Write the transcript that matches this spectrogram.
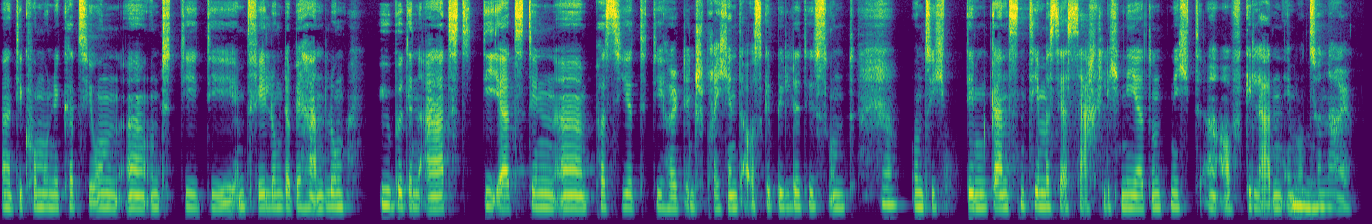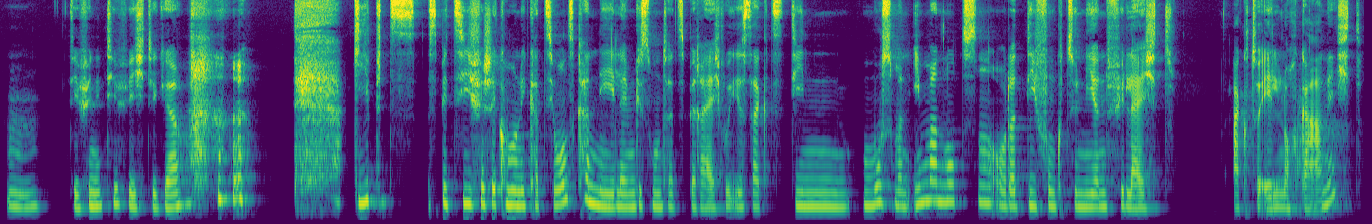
äh, die Kommunikation äh, und die die Empfehlung Empfehlung der Behandlung über den Arzt, die Ärztin äh, passiert, die halt entsprechend ausgebildet ist und, ja. und sich dem ganzen Thema sehr sachlich nähert und nicht äh, aufgeladen emotional. Mhm. Mhm. Definitiv wichtig, ja. Gibt es spezifische Kommunikationskanäle im Gesundheitsbereich, wo ihr sagt, die muss man immer nutzen oder die funktionieren vielleicht aktuell noch gar nicht?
